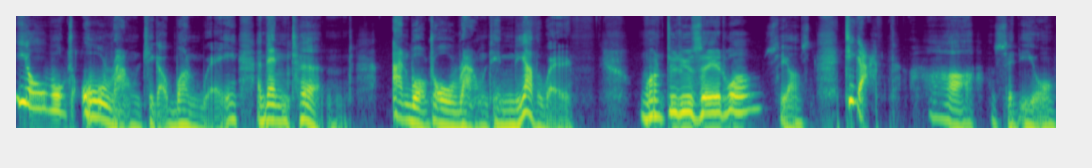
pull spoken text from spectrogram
Eeyore walked all round Tigger one way, and then turned and walked all round him the other way. What did you say it was? he asked. Tigger. Ah, said Eeyore.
